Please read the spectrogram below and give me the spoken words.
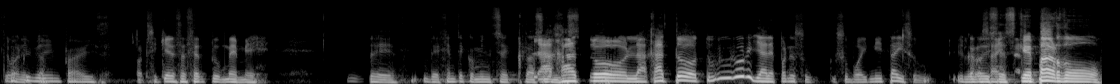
Qué Happy bonito. Day in Paris. Por si quieres hacer tu meme. De, de gente comiéndose La croissants. jato, la jato, y ya le pones su, su boinita y su. Y luego croissant. dices, ¡qué pardo!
